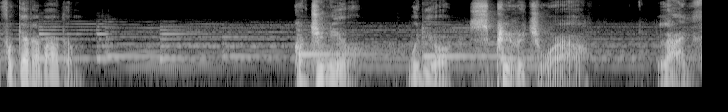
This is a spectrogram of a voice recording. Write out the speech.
Forget about them. Continue with your spiritual life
